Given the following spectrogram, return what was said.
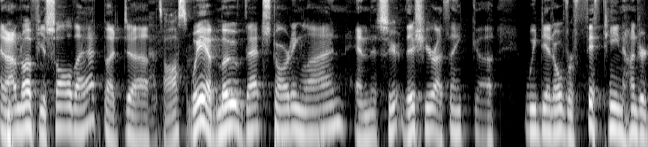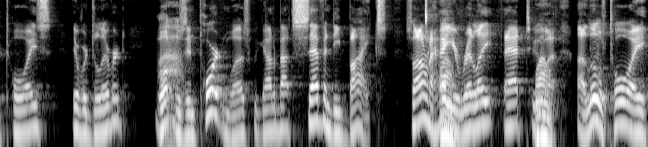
And I don't know if you saw that, but uh, That's awesome. we have moved that starting line. And this year, this year I think uh, we did over 1,500 toys that were delivered. What was important was we got about 70 bikes. So I don't know how you relate that to Wow. a, a little toy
